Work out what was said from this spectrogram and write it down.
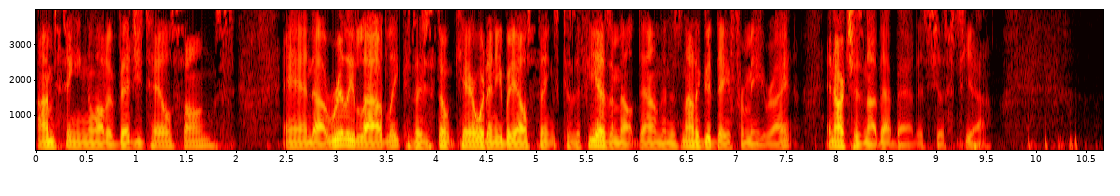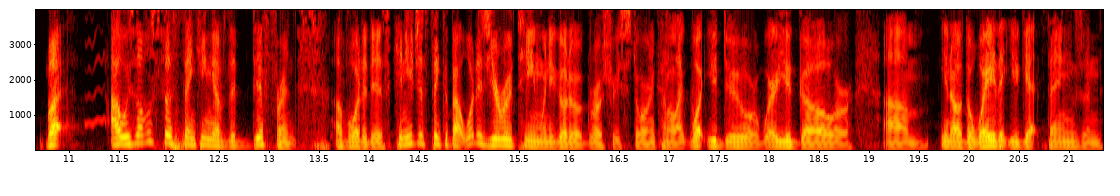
I'm singing a lot of VeggieTales songs and uh, really loudly because I just don't care what anybody else thinks because if he has a meltdown, then it's not a good day for me, right? And Archer's not that bad. It's just, yeah. But I was also thinking of the difference of what it is. Can you just think about what is your routine when you go to a grocery store and kind of like what you do or where you go or, um, you know, the way that you get things and,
